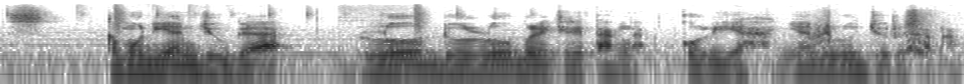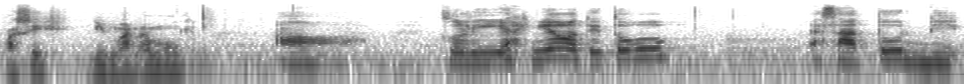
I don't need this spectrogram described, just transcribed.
S- Kemudian juga lu dulu boleh cerita nggak kuliahnya dulu jurusan apa sih? Di mana mungkin? Oh, kuliahnya waktu itu S1 di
